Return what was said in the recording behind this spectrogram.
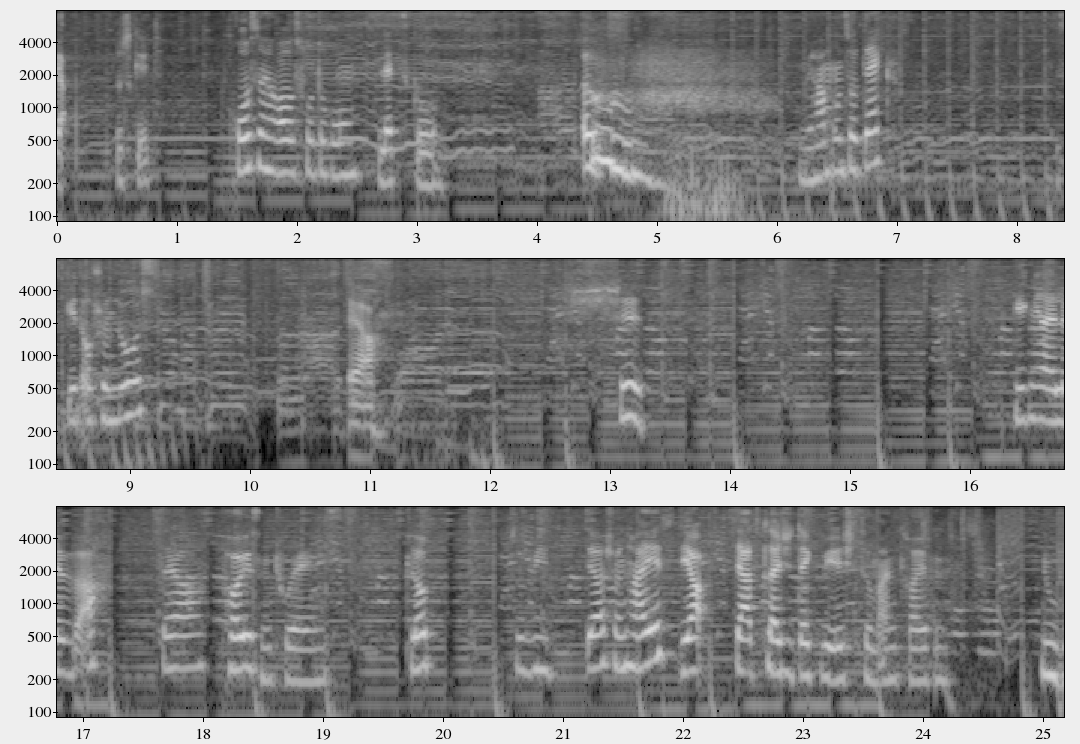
Ja, es geht. Große Herausforderung. Let's go. Oh. Wir haben unser Deck. Es geht auch schon los. Ja. Shit. Gegner Level 8 der Poison Trains. Ich glaube, so wie der schon heißt, ja, der hat das gleiche Deck wie ich zum Angreifen. Noob.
